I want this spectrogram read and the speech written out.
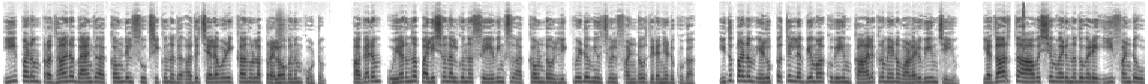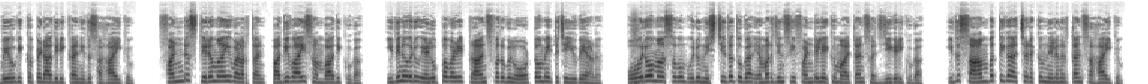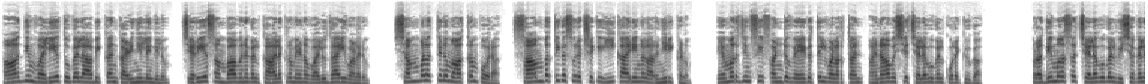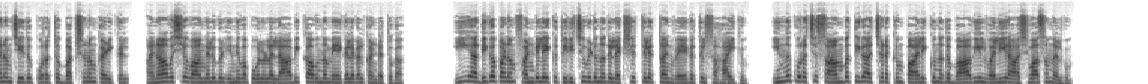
ഈ പണം പ്രധാന ബാങ്ക് അക്കൗണ്ടിൽ സൂക്ഷിക്കുന്നത് അത് ചെലവഴിക്കാനുള്ള പ്രലോഭനം കൂട്ടും. പകരം ഉയർന്ന പലിശ നൽകുന്ന സേവിങ്സ് അക്കൗണ്ടോ ലിക്വിഡ് മ്യൂച്വൽ ഫണ്ടോ തിരഞ്ഞെടുക്കുക. ഇത് പണം എളുപ്പത്തിൽ ലഭ്യമാക്കുകയും കാലക്രമേണ വളരുകയും ചെയ്യും. യഥാർത്ഥ ആവശ്യം വരുന്നതുവരെ ഈ ഫണ്ട് ഉപയോഗിക്കപ്പെടാതിരിക്കാൻ ഇത് സഹായിക്കും. ഫണ്ട് സ്ഥിരമായി വളർത്താൻ പതിവായി സമ്പാദിക്കുക. ഇതിന് ഒരു എളുപ്പവഴി ട്രാൻസ്ഫറുകൾ ഓട്ടോമേറ്റ് ചെയ്യുകയാണ്. ഓരോ മാസവും ഒരു നിശ്ചിത തുക എമർജൻസി ഫണ്ടിലേക്ക് മാറ്റാൻ സജ്ജീകരിക്കുക. ഇത് സാമ്പത്തിക അച്ചടക്കം നിലനിർത്താൻ സഹായിക്കും. ആദ്യം വലിയ തുക ലാഭിക്കാൻ കഴിഞ്ഞില്ലെങ്കിലും ചെറിയ സംഭാവനകൾ കാലക്രമേണ വലുതായി വളരും. ശമ്പളത്തിന് മാത്രം പോരാ. സാമ്പത്തിക സുരക്ഷയ്ക്ക് ഈ കാര്യങ്ങൾ അറിഞ്ഞിരിക്കണം. എമർജൻസി ഫണ്ട് വേഗത്തിൽ വളർത്താൻ അനാവശ്യ ചെലവുകൾ കുറയ്ക്കുക. പ്രതിമാസ ചെലവുകൾ വിശകലനം ചെയ്ത് പുറത്ത് ഭക്ഷണം കഴിക്കൽ അനാവശ്യ വാങ്ങലുകൾ എന്നിവ പോലുള്ള ലാഭിക്കാവുന്ന മേഖലകൾ കണ്ടെത്തുക. ഈ അധിക പണം ഫണ്ടിലേക്ക് തിരിച്ചുവിടുന്നത് ലക്ഷ്യത്തിലെത്താൻ വേഗത്തിൽ സഹായിക്കും. ഇന്ന് കുറച്ച് സാമ്പത്തിക അച്ചടക്കം പാലിക്കുന്നത് ഭാവിയിൽ വലിയ ആശ്വാസം നൽകും.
